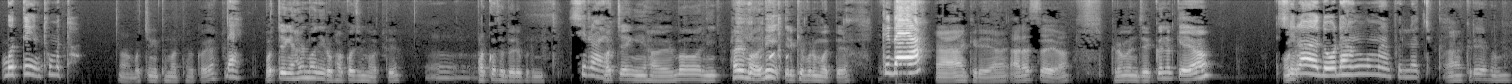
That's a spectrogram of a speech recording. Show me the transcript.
멋쟁이 토마토. 아, 멋쟁이 토마토 할 거예요? 네, 멋쟁이 할머니로 바꿔주면 어때요? 음. 바꿔서 노래 부르면. 싫어요. 멋쟁이 할머니, 할머니! 이렇게 부르면 어때요? 그래요? 아, 그래요. 알았어요. 그러면 이제 끊을게요. 싫어요. 노래 한 곡만 불러주고. 아, 그래요, 그러면.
